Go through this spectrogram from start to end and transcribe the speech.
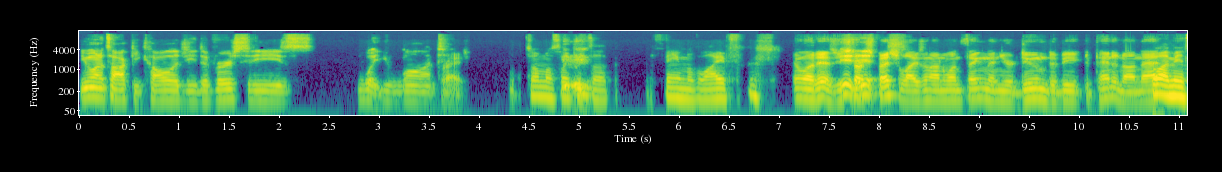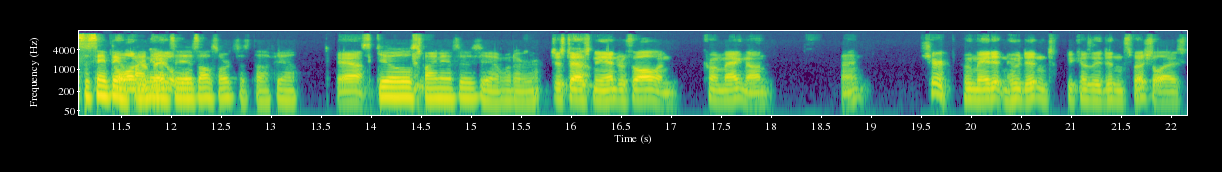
You want to talk ecology, diversity is what you want. right. It's almost like it's a theme of life. Well, it is. You It start is. specializing on one thing, then you're doomed to be dependent on that. well, I mean, it's the same thing no with finances, available. all sorts of stuff. Yeah, yeah. skills, finances, yeah, whatever. Just ask Neanderthal and Cro-Magnon, right? Sure. Who made it and who didn't because they didn't specialize.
